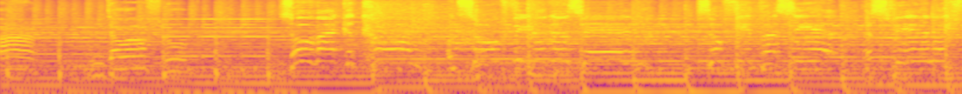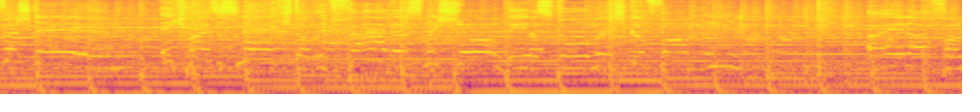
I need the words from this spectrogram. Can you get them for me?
Achterbahn im Dauerflug. So weit gekommen und so viel gesehen, so viel passiert, dass wir nicht verstehen. Ich weiß es nicht, doch ich frage es mich schon, wie hast du mich gefunden? Einer von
